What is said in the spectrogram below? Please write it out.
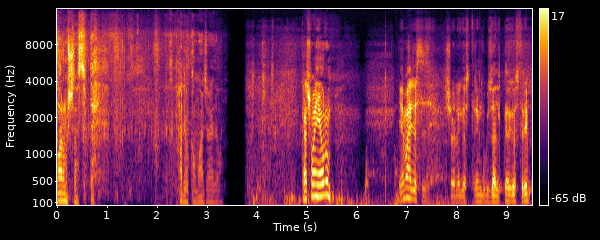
varmış nasipte. Hadi bakalım maceraya devam. Kaçmayın yavrum. Yemeyeceğiz sizi. Şöyle göstereyim bu güzellikleri göstereyim.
